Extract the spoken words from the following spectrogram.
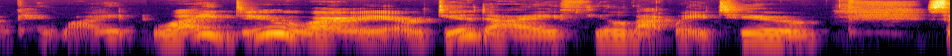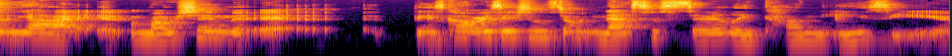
okay why why do I or did I feel that way too so yeah emotion eh, these conversations don't necessarily come easy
